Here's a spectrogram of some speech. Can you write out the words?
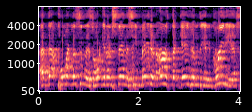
at that point, listen to this, I want you to understand this. He made an earth that gave him the ingredients.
